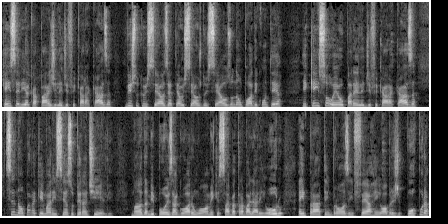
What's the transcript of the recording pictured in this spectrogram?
quem seria capaz de lhe edificar a casa, visto que os céus e até os céus dos céus o não podem conter? E quem sou eu para ele edificar a casa, senão para queimar incenso perante ele? Manda-me, pois, agora um homem que saiba trabalhar em ouro, em prata, em bronze, em ferro, em obras de púrpura,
